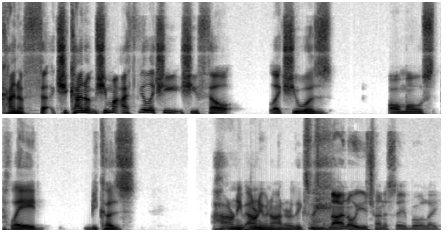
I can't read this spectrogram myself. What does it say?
kind of fe- she kind of she might i feel like she she felt like she was almost played because i don't even i don't even know how to really explain. No, I know what you're trying to say, bro. Like,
